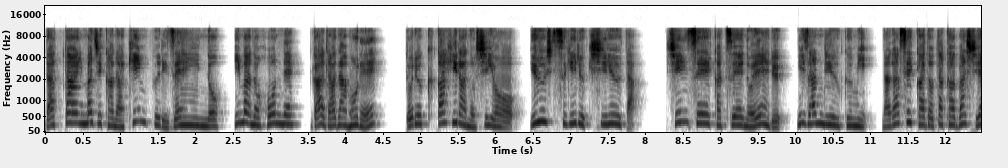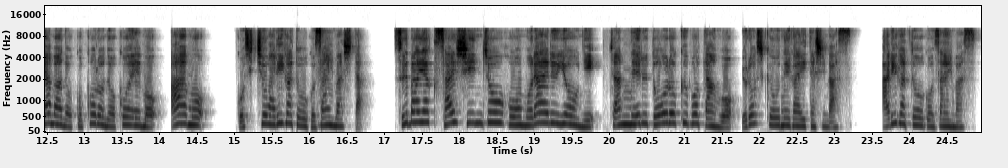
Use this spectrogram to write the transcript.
脱退間近なキンプリ全員の今の本音がダダ漏れ？努力家平野仕様、有志すぎる岸優太。新生活へのエール、に残留組、長瀬角高橋山の心の声も、ああも。ご視聴ありがとうございました。素早く最新情報をもらえるように、チャンネル登録ボタンをよろしくお願いいたします。ありがとうございます。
